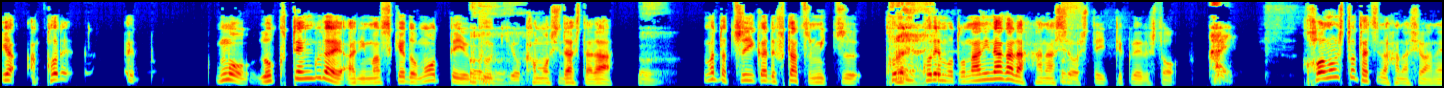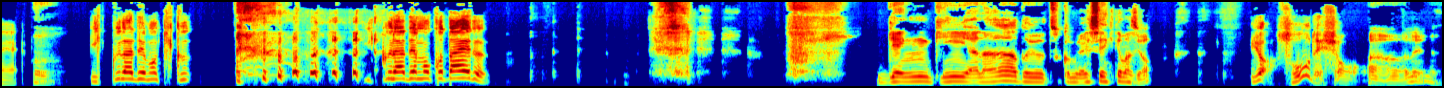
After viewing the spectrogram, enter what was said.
いや、あこれ、え、もう6点ぐらいありますけどもっていう空気を醸し出したら、うん。また追加で2つ3つ、これもこれもとなりながら話をしていってくれる人。はい。この人たちの話はね、うん。いくらでも聞く。いくらでも答える。現金やなというツッコミが一斉に来てますよ。いや、そうでしょう。ああね。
